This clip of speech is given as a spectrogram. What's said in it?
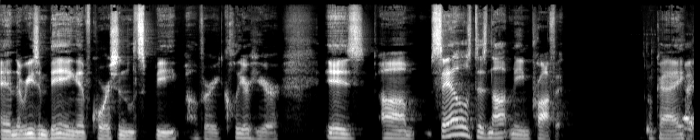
and the reason being, of course, and let's be uh, very clear here, is um, sales does not mean profit. Okay. Right.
